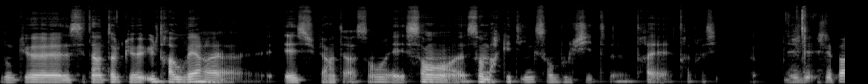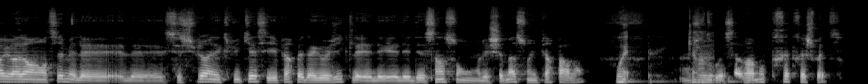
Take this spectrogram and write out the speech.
Donc, c'est un talk ultra ouvert et super intéressant et sans, sans marketing, sans bullshit, très très précis. Je l'ai pas regardé en entier, mais les, les... c'est super bien expliqué, c'est hyper pédagogique. Les, les, les, dessins sont, les schémas sont hyper parlants. Ouais. J'ai trouvé ça vraiment très très chouette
